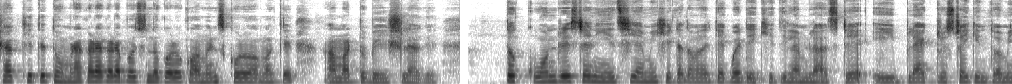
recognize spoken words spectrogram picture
শাক খেতে তোমরা কারা কারা পছন্দ করো? কমেন্টস করো আমাকে। আমার তো বেশ লাগে। তো কোন ড্রেসটা নিয়েছি আমি সেটা তোমাদেরকে একবার দেখিয়ে দিলাম লাস্টে এই ব্ল্যাক ড্রেসটাই কিন্তু আমি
